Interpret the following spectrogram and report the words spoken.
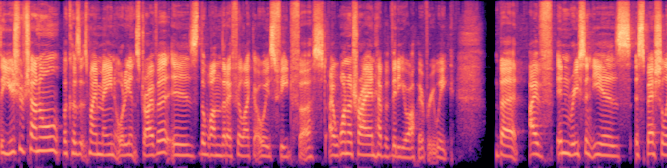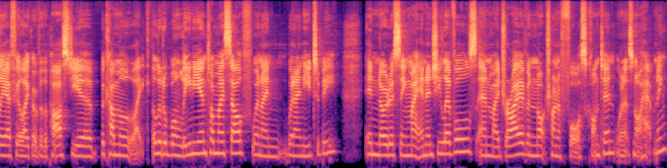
The YouTube channel, because it's my main audience driver, is the one that I feel like I always feed first. I want to try and have a video up every week. But I've in recent years, especially I feel like over the past year, become a, like a little more lenient on myself when I when I need to be in noticing my energy levels and my drive and not trying to force content when it's not happening.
